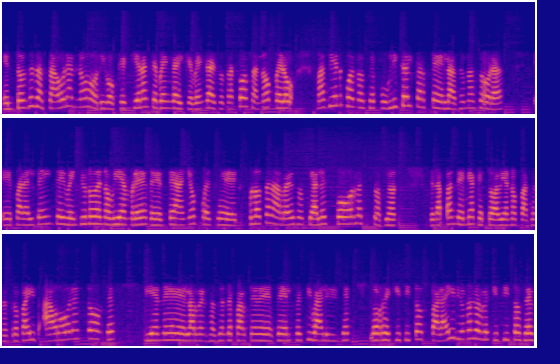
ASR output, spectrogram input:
Entonces hasta ahora no, digo que quieran que venga y que venga es otra cosa, ¿no? Pero más bien cuando se publica el cartel hace unas horas eh, para el 20 y 21 de noviembre de este año, pues se explotan las redes sociales por la situación de la pandemia que todavía no pasa en nuestro país. Ahora entonces viene la organización de parte de- del festival y dicen los requisitos para ir y uno de los requisitos es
